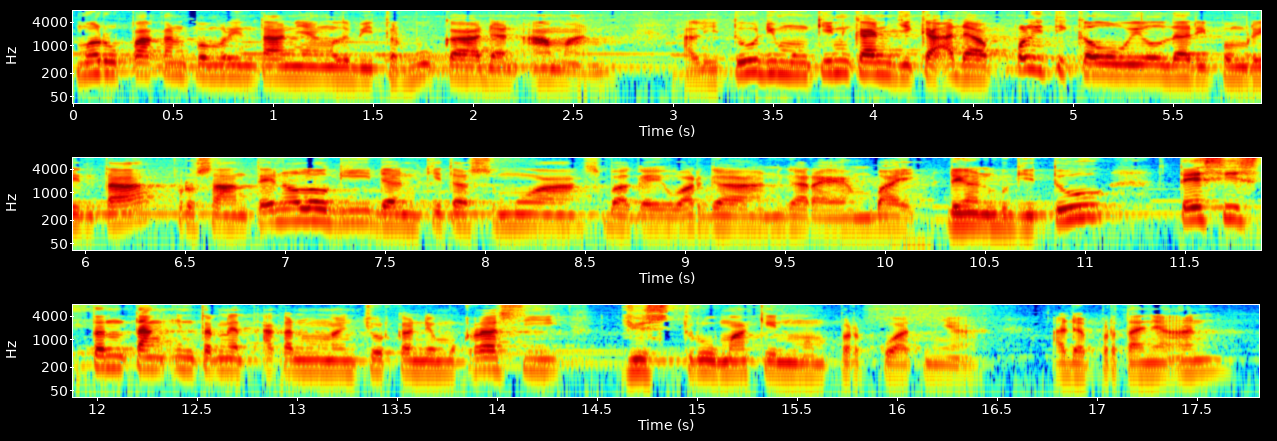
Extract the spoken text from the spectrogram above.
merupakan pemerintahan yang lebih terbuka dan aman Hal itu dimungkinkan jika ada political will dari pemerintah, perusahaan teknologi, dan kita semua sebagai warga negara yang baik. Dengan begitu, tesis tentang internet akan menghancurkan demokrasi justru makin memperkuatnya. Ada pertanyaan?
